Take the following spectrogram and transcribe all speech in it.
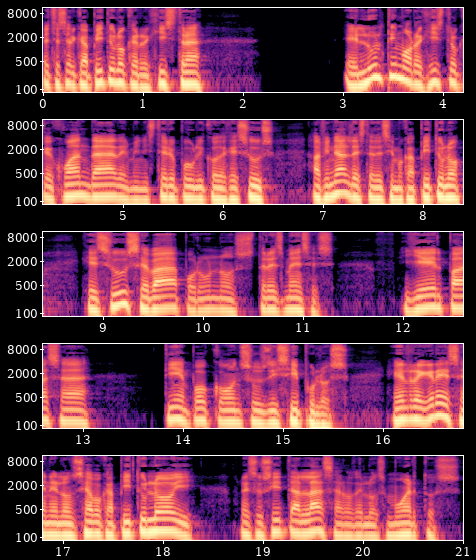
Este es el capítulo que registra el último registro que Juan da del ministerio público de Jesús. Al final de este décimo capítulo, Jesús se va por unos tres meses y él pasa tiempo con sus discípulos. Él regresa en el onceavo capítulo y resucita a Lázaro de los muertos.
